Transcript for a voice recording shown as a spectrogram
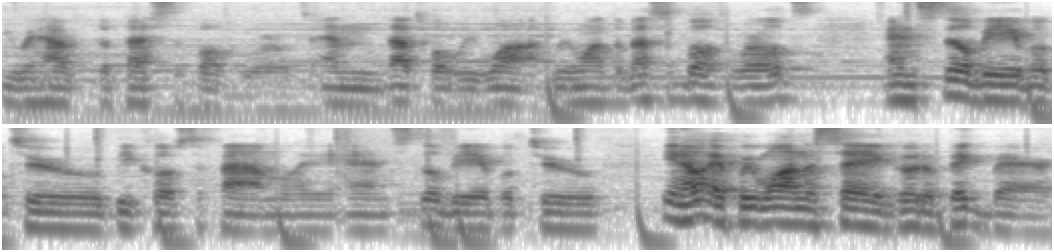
you have the best of both worlds, and that's what we want. We want the best of both worlds and still be able to be close to family and still be able to, you know, if we want to say go to Big Bear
